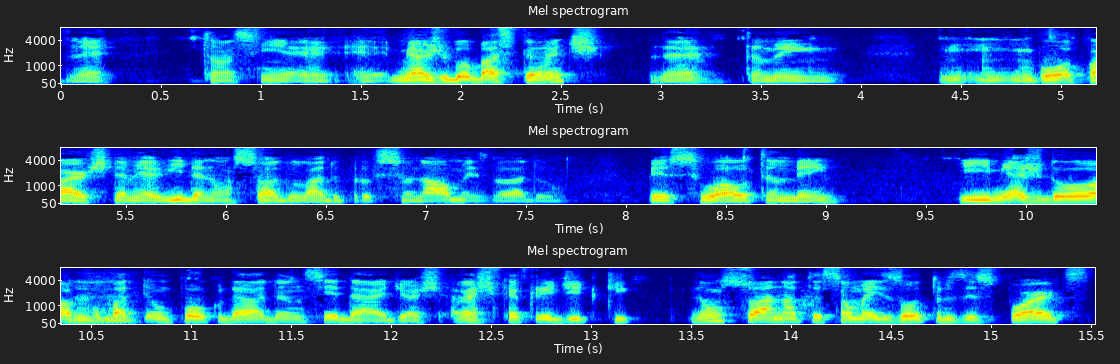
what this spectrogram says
né? Então, assim, é, é, me ajudou bastante, né? Também em, em, boa parte da minha vida, não só do lado profissional, mas do lado pessoal também. E me ajudou a uhum. combater um pouco da, da ansiedade. Acho, acho que acredito que não só a natação, mas outros esportes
